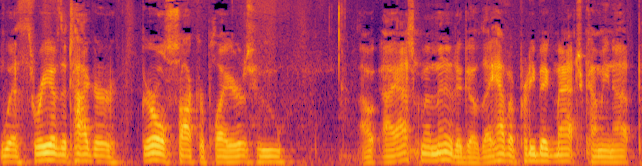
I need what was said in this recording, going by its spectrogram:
With three of the Tiger girls soccer players who I, I asked them a minute ago. They have a pretty big match coming up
